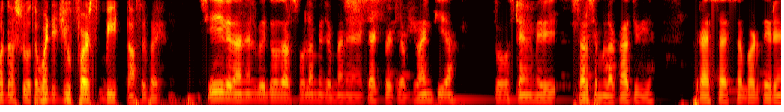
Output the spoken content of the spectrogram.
بننا شروع ہوتا ہے when did you first Nasir بھائی ٹھیک جی، ہے دانیل بھائی دو ہزار سولہ میں جب میں نے کیک کلب جوائن کیا تو اس ٹائم میں میری سر سے ملاقات ہوئی ہے پھر آہستہ آہستہ بڑھتے رہے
